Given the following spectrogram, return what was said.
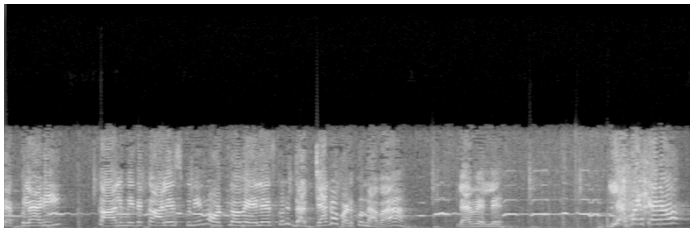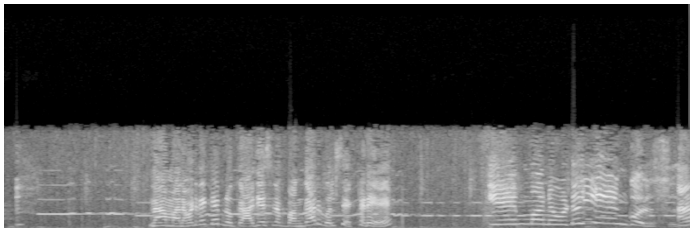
టక్కులాడి? కాలు మీద కాలేసుకుని నోట్లో వేలేసుకుని దర్జాగా పడుకున్నావా? లేవెళ్ళే లేపంటాను నా మనవడి దగ్గర నువ్వు కాజేసిన బంగారు గొలుసు ఎక్కడే? ఏం మనవడు ఏం గొలుసు? ఆ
